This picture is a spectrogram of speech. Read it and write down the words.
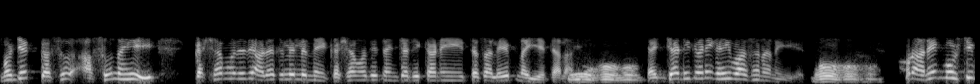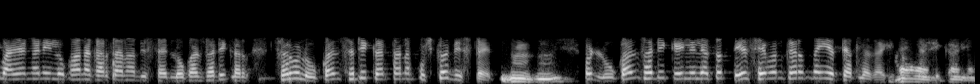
म्हणजे कसं असूनही कशामध्ये ते अडकलेले नाही कशामध्ये त्यांच्या ठिकाणी त्याचा लेप नाहीये त्याला. हो हो हो. त्यांच्या ठिकाणी काही वासना नाहीये. पण अनेक गोष्टी बाह्यांगाने लोकांना करताना दिसत आहेत लोकांसाठी कर सर्व लोकांसाठी करताना पुष्कळ दिसत आहेत. पण लोकांसाठी केलेल्याचं ते सेवन करत नाहीयेत त्यातलं काही ठिकाणी.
